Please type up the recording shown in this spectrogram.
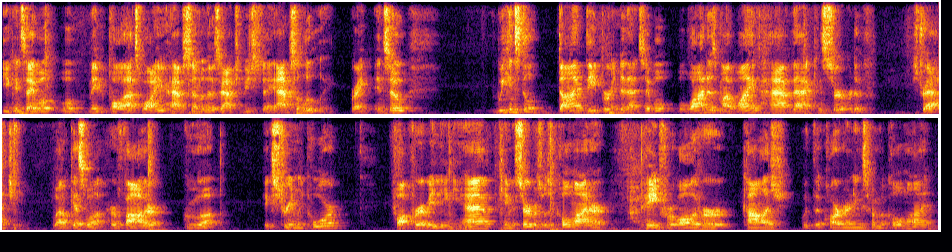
you can say, well, well, maybe Paul, that's why you have some of those attributes today. Absolutely, right? And so we can still dive deeper into that and say, well, well, why does my wife have that conservative strategy? Well, guess what? Her father grew up extremely poor, fought for everything he had, became a service, was a coal miner, paid for all of her college with the hard earnings from a coal mine.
